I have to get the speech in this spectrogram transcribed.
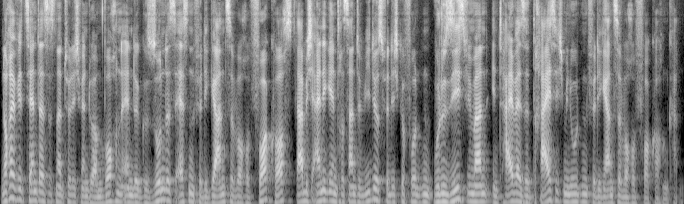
Noch effizienter ist es natürlich, wenn du am Wochenende gesundes Essen für die ganze Woche vorkochst. Da habe ich einige interessante Videos für dich gefunden, wo du siehst, wie man in teilweise 30 Minuten für die ganze Woche vorkochen kann.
